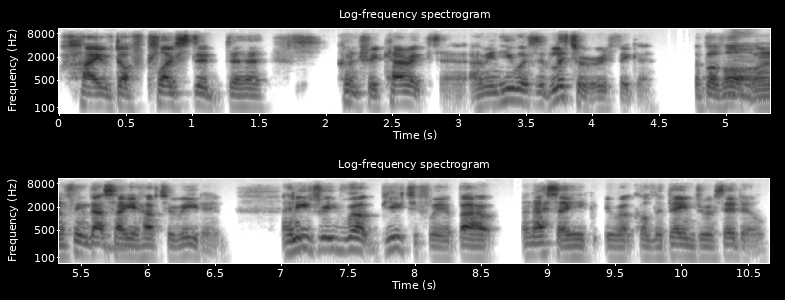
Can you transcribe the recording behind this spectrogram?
hived off, cloistered uh, country character. I mean, he was a literary figure above all, Mm. and I think that's how you have to read him. And he he wrote beautifully about an essay he- wrote called The Dangerous Idyll,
